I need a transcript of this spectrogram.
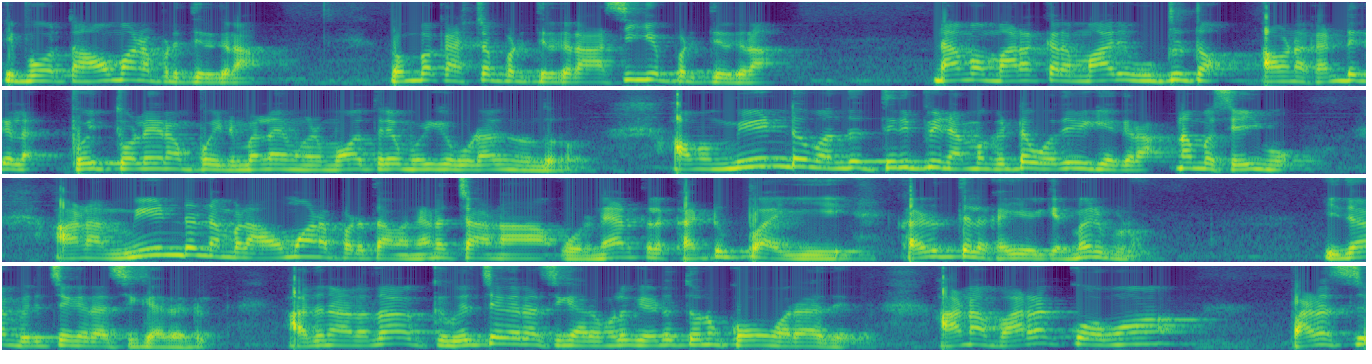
இப்போ ஒருத்தன் அவமானப்படுத்தியிருக்கிறான். ரொம்ப கஷ்டப்படுத்தியிருக்கிறான் அசிங்கப்படுத்தியிருக்கிறான். நாம் மறக்கிற மாதிரி விட்டுட்டோம். அவனை கண்டுக்கல. போய் தொலைகிறான் போய் இனிமேல் இவங்க முகத்திலே முழிக்கக்கூடாதுன்னு வந்துடும் அவன் மீண்டும் வந்து திருப்பி நம்மக்கிட்ட உதவி கேட்குறான். நம்ம செய்வோம். ஆனால் மீண்டும் நம்மளை அவமானப்படுத்த அவன் நினச்சானா ஒரு நேரத்தில் கட்டுப்பாகி கழுத்தில் கை வைக்கிற மாதிரி போடும் இதுதான் விருச்சக ராசிக்காரர்கள். அதனால தான் விருச்சக ராசிக்காரவங்களுக்கு எடுத்தோன்னு கோபம் வராது. ஆனால் வர கோபம் பழசு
